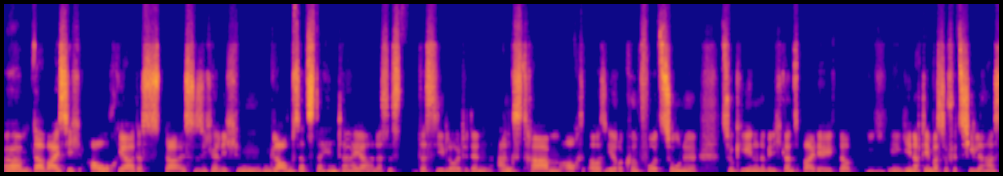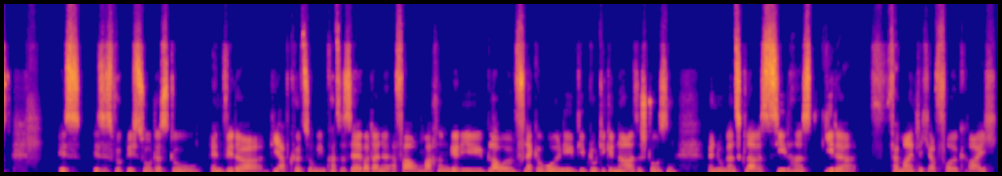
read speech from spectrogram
Ähm, da weiß ich auch, ja, dass da ist sicherlich ein, ein, Glaubenssatz dahinter, ja, das ist, dass die Leute denn Angst haben, auch aus ihrer Komfortzone zu gehen. Und da bin ich ganz bei dir. Ich glaube, je, je nachdem, was du für Ziele hast, ist, ist es wirklich so, dass du entweder die Abkürzung geben kannst, es selber deine Erfahrung machen, dir die blaue Flecke holen, die, die blutige Nase stoßen. Wenn du ein ganz klares Ziel hast, jeder vermeintlich erfolgreich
